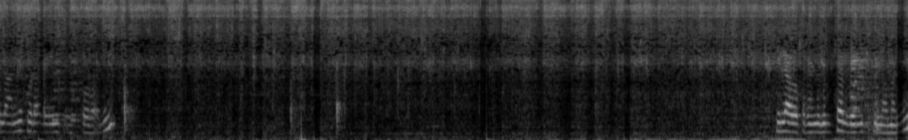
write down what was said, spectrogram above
ఇలా అన్నీ కూడా వేయించేసుకోవాలి. ఇలా ఒక రెండు నిమిషాలు వేయించుకుందామండి.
